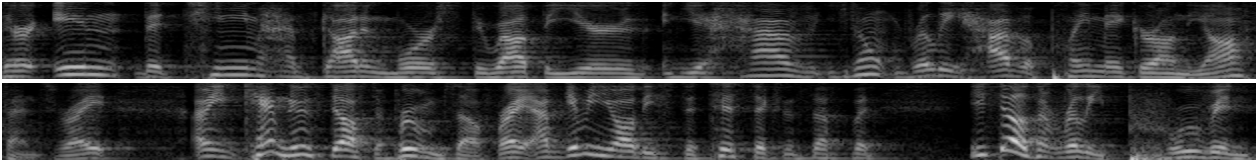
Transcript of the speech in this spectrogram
they're in the team has gotten worse throughout the years, and you have you don't really have a playmaker on the offense, right? I mean, Cam Newton still has to prove himself, right? I'm giving you all these statistics and stuff, but he still hasn't really proven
